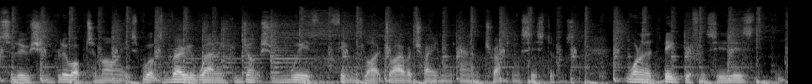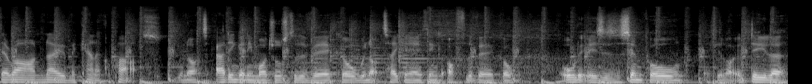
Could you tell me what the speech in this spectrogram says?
solution, Blue Optimize, works very well in conjunction with things like driver training and tracking systems. One of the big differences is there are no mechanical parts. We're not adding any modules to the vehicle, we're not taking anything off the vehicle. All it is is a simple, if you like, a dealer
